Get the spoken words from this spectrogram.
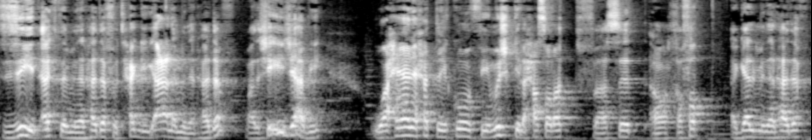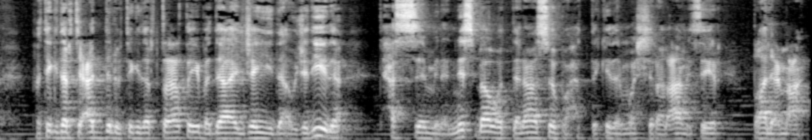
تزيد أكثر من الهدف وتحقق أعلى من الهدف وهذا شيء إيجابي. واحيانا حتى يكون في مشكلة حصلت فصرت أو انخفضت أقل من الهدف فتقدر تعدل وتقدر تعطي بدائل جيدة أو جديدة تحسن من النسبة والتناسب وحتى كذا المؤشر العام يصير طالع معك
